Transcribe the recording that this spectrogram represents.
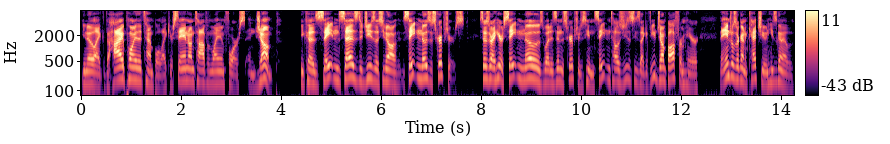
you know, like the high point of the temple, like you're standing on top of Millennium Force, and jump. Because Satan says to Jesus, you know, Satan knows the scriptures. It says right here, Satan knows what is in the scriptures. And Satan tells Jesus, he's like, if you jump off from here, the angels are going to catch you, and he's going to,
